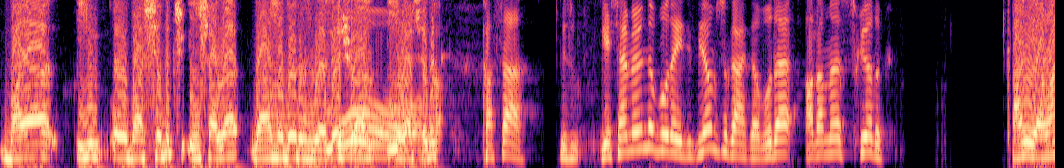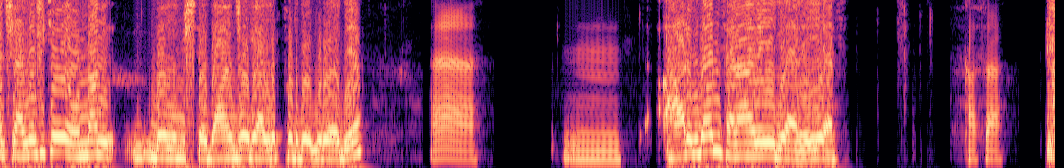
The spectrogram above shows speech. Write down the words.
baya iyi o başladık. İnşallah devam ederiz böyle. Şu an Oo, iyi başladık. ka- kasa. Biz geçen bölümde buradaydık biliyor musun kanka? Burada adamları sıkıyorduk. Kanka yamaç yerleşik ya ondan değil işte. Daha önce geldik burada buraya diye. He. Hmm, Harbiden fena değil yani iyi yer. kasa.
